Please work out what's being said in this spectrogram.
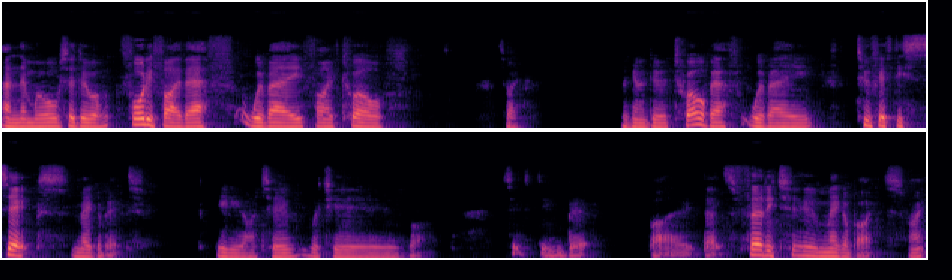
And then we'll also do a 45F with a 512. Sorry, we're going to do a 12F with a 256 megabit DDR2, which is what 16-bit by that's 32 megabytes, right?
